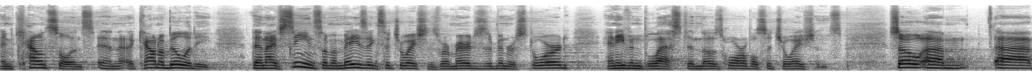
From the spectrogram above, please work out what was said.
and counsel and, and, accountability, then I've seen some amazing situations where marriages have been restored and even blessed in those horrible situations. So, um, uh,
